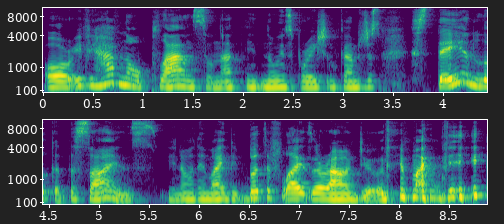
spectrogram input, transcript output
Or if you have no plans or not no inspiration comes just stay and look at the signs. You know there might be butterflies around you. There might be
